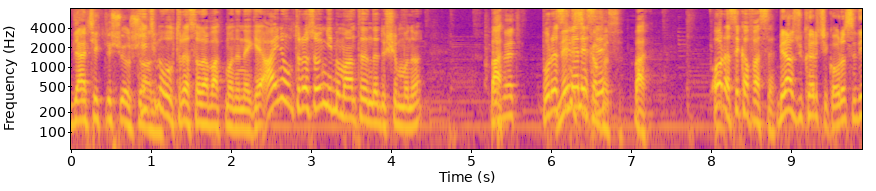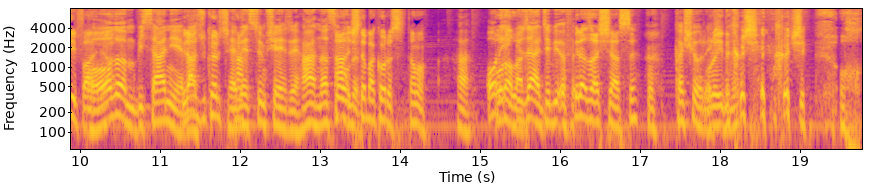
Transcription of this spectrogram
Gerçekleşiyor şu Hiç anda. mi ultrasona bakmadın Ege? Aynı ultrason gibi mantığında düşün bunu. Bak. Evet. Burası Neresi neresi? kafası? Bak. Orası kafası. Biraz yukarı çık. Orası değil Fahri. ya. Oğlum bir saniye. Biraz bak. yukarı çık, ha. Tebessüm şehri. Ha nasıl Ha, olur? işte bak orası. Tamam. Ha. Orayı Oralar. güzelce bir öfe. Biraz aşağısı. Kaşı orayı. Orayı da şimdi. kaşı. kaşı. Oh.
